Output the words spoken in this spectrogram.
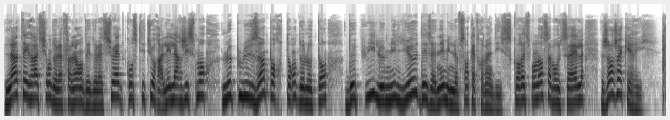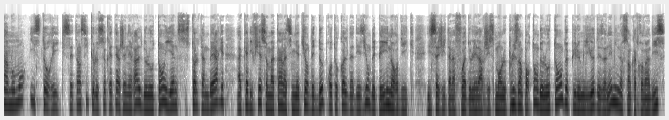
L'intégration de la Finlande et de la Suède constituera l'élargissement le plus important de l'OTAN depuis le milieu des années 1990. Correspondance à Bruxelles, Jean-Jacques Herry. Un moment historique. C'est ainsi que le secrétaire général de l'OTAN, Jens Stoltenberg, a qualifié ce matin la signature des deux protocoles d'adhésion des pays nordiques. Il s'agit à la fois de l'élargissement le plus important de l'OTAN depuis le milieu des années 1990,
